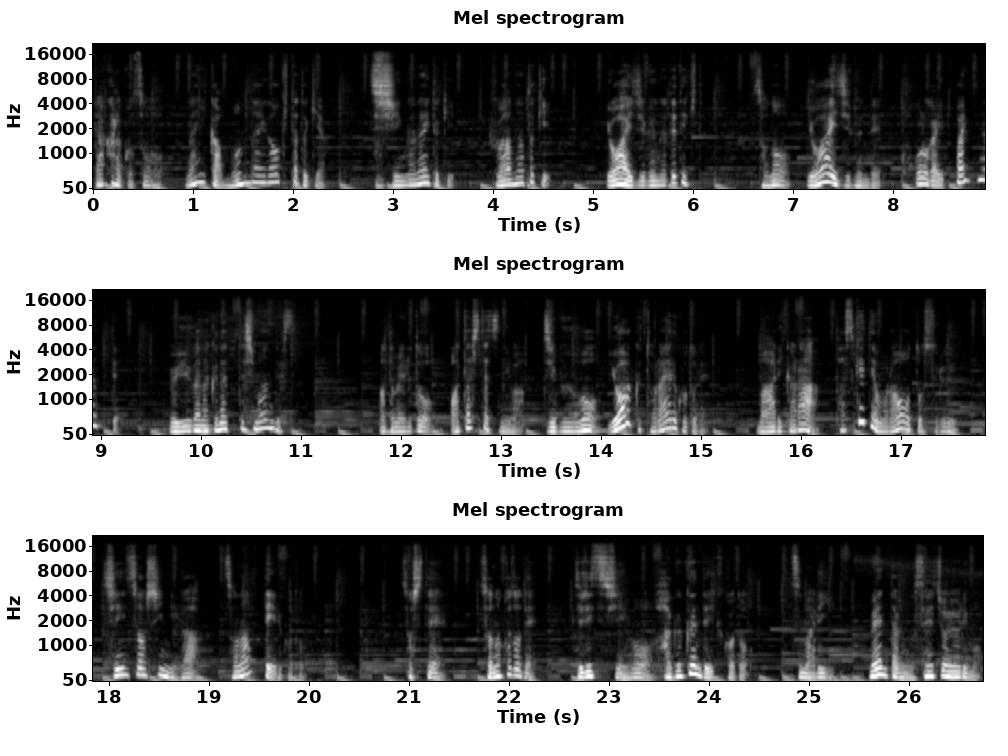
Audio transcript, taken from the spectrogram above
だからこそ何か問題が起きた時や自信がない時不安な時弱い自分が出てきてその弱い自分で心がいっぱいになって余裕がなくなってしまうんです。まとめると私たちには自分を弱く捉えることで周りから助けてもらおうとする深層心理が備わっていること。そしてそのことで自立心を育んでいくこと。つまりメンタルの成長よりも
